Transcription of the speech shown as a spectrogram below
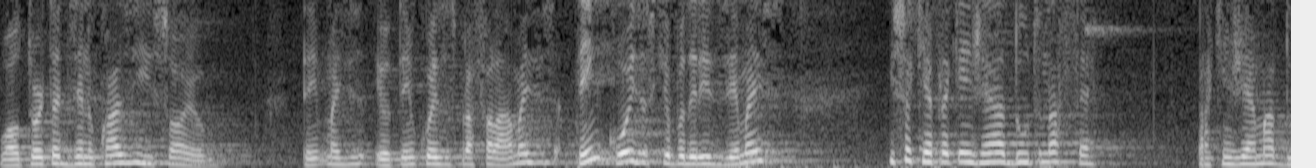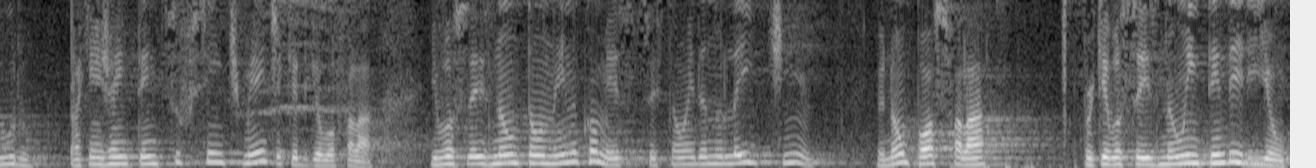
O autor está dizendo quase isso. Ó, eu, tenho, mas eu tenho coisas para falar, mas tem coisas que eu poderia dizer, mas isso aqui é para quem já é adulto na fé, para quem já é maduro, para quem já entende suficientemente aquilo que eu vou falar. E vocês não estão nem no começo, vocês estão ainda no leitinho. Eu não posso falar porque vocês não entenderiam.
